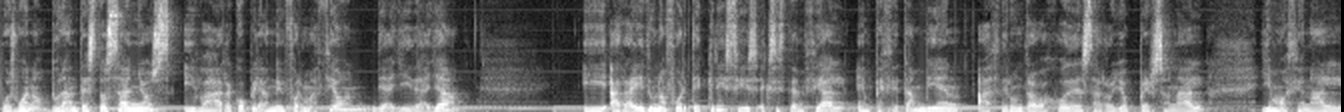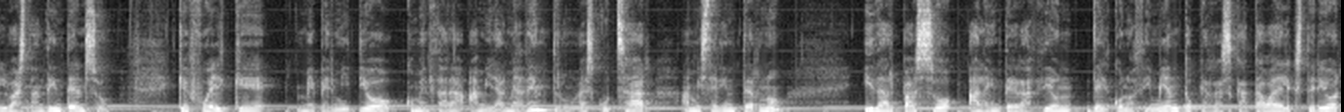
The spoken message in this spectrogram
Pues bueno, durante estos años iba recopilando información de allí y de allá y a raíz de una fuerte crisis existencial empecé también a hacer un trabajo de desarrollo personal y emocional bastante intenso, que fue el que me permitió comenzar a, a mirarme adentro, a escuchar a mi ser interno y dar paso a la integración del conocimiento que rescataba del exterior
